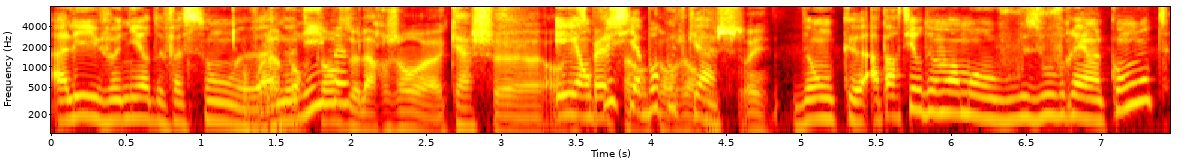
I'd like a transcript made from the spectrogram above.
aller et venir de façon On euh, anonyme. l'importance de l'argent euh, cash euh, en Et en espèces, plus, il y a hein, beaucoup de cash. Oui. Donc, euh, à partir du moment où vous ouvrez un compte,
